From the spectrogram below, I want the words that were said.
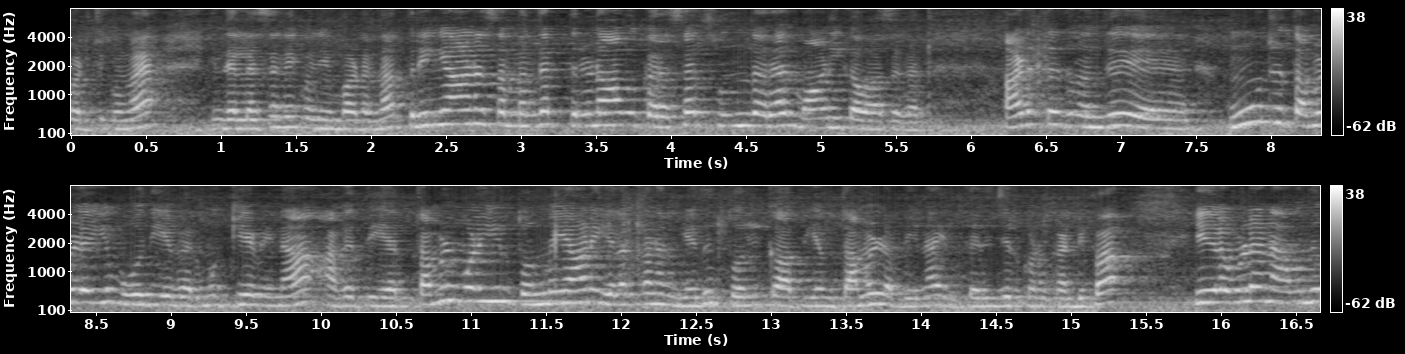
படிச்சுக்கோங்க. இந்த லெசனே கொஞ்சம் இம்பார்ட்டன்ட் தான். திருஞான சம்பந்தர் திருநாவுக்கரசர் சுந்தரர் மாணிக்கவாசகர். அடுத்தது வந்து மூன்று தமிழையும் ஓதியவர் முக்கிய வினா அகத்தியர். தமிழ் மொழியின் தொன்மையான இலக்கணம் எது? தொல்காப்பியம் தமிழ் அப்படின்னா இது தெரிஞ்சிருக்கணும் கண்டிப்பாக இதில் உள்ள நான் வந்து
